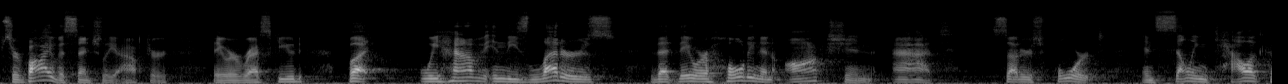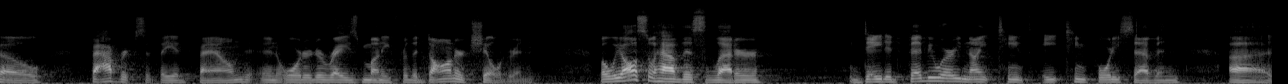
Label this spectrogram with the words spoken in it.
survive essentially after they were rescued. But we have in these letters that they were holding an auction at Sutter's Fort and selling calico fabrics that they had found in order to raise money for the Donner children. But we also have this letter dated February 19th, 1847. Uh,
